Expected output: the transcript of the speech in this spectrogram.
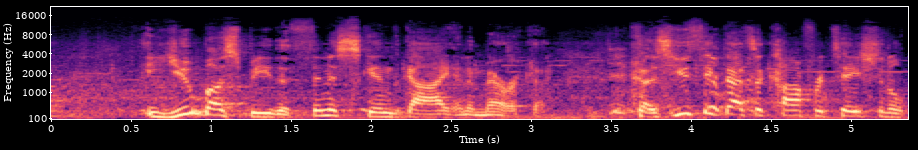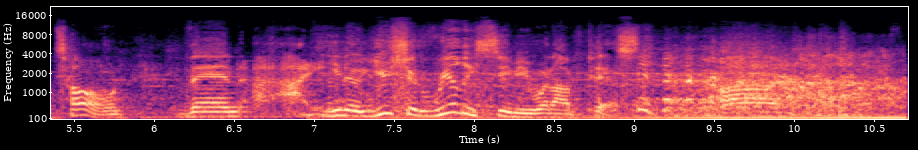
you must be the thinnest-skinned guy in America because you think that's a confrontational tone. Then I, you know you should really see me when I'm pissed. Um,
